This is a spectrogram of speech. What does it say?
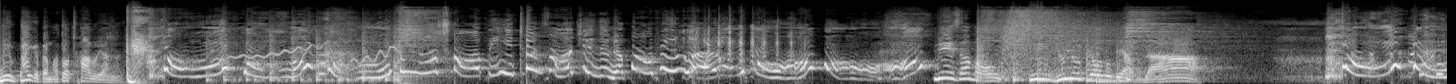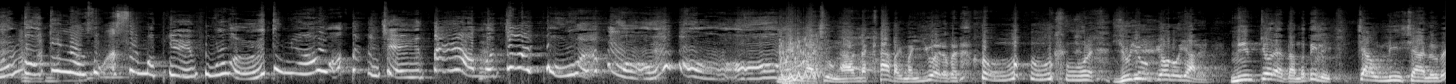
နင်ဘိုက်ကဘယ်မှာတော့ထားလို့ရမှာ sao bị thân sao chị nữa bao phi lại နေစမ်းမအောင်နင်ရိုးရိုးပြောလို့မရဘူးလား 我听人说什么皮肤了，都没有等这带啊，我再不了。 နင်ကချို့ငါလက်ခတ်ပိုင်မှာရွရတော့ပဲဟိုးဟိုးဟိုးရိုးရိုးပြောလို့ရတယ်နင်ပြောတဲ့အတမသိလို့ကြောက်နေရှာလို့ပဲ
